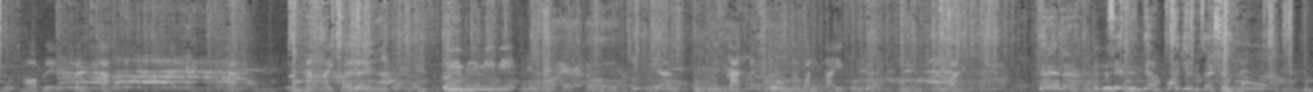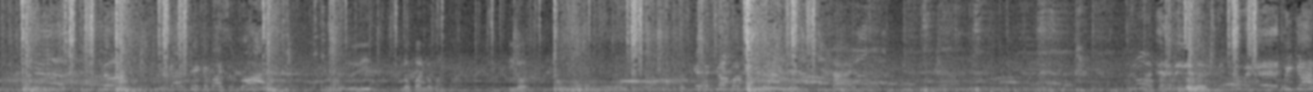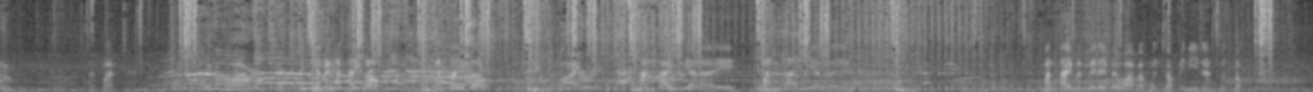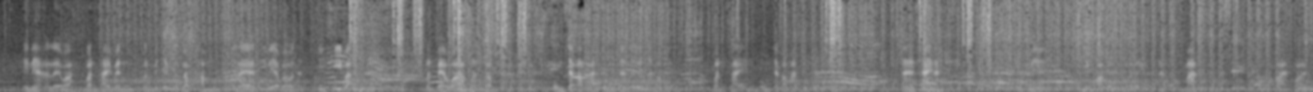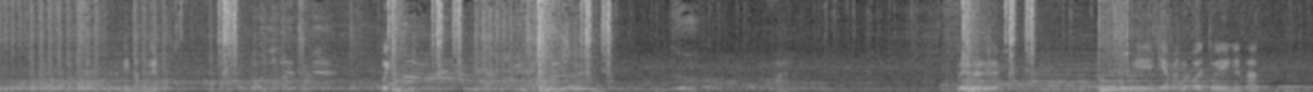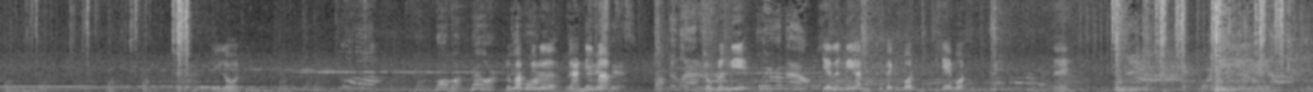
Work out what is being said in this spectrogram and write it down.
โหชอบเลยเทรนส์กันอยากมันไปควยอะไรเฮ้ยมีมีมีเฮียไอ้สัตว์แม่งโกงนะวันไตกูไปไป Get in there! See if you can get a flanking position! Miller, you gotta take him by surprise. รีหลบก่อนหลบก่อนดีรถ Let's get the jump on this guy. ตายไปไปเออ We got him. ไปไป Hit him hard. ไอ้เหี้ยแม่งมันไทยอีกแล้ว มันไทยอีกแล้ว Keep firing. มันไทยเหี้ยอะไร มันไทยเหี้ยอะไร มันไทยมันไม่ได้แปลว่าแบบเหมือนแบบไอ้นี่นะ เหมือนแบบ ไอเนี่ยอะไรวะบันไทยมันมันไม่ใช่เหมือนแบบคำอะไรที่เรียกแบบว่าจีชีบอะมันแปลว่าเหมือนแบบองค์จักรพรรดิจงเจริญนะครับผมบันไทยองค์จักรพรรดิจงเจริญน่าจะใช่นะมีมีความเป็นอะไรนะมากไปไป รบัก good มิ work. เลอร์งานดีมาก จบเรื่องนี้ เคลียร์เรื่องนี้กันคือไปข้างบน เคลียร์หมดไหน Get toward the area.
